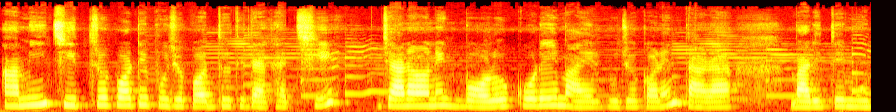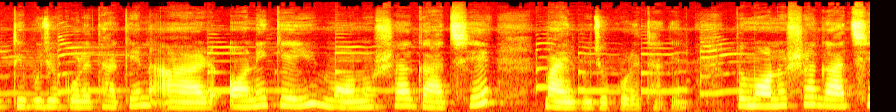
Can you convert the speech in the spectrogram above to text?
আমি চিত্রপটে পুজো পদ্ধতি দেখাচ্ছি। যারা অনেক বড় করে মায়ের পুজো করেন, তারা বাড়িতে মূর্তি পুজো করে থাকেন আর অনেকেই মনসা গাছে মায়ের পুজো করে থাকেন। তো মনসা গাছে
